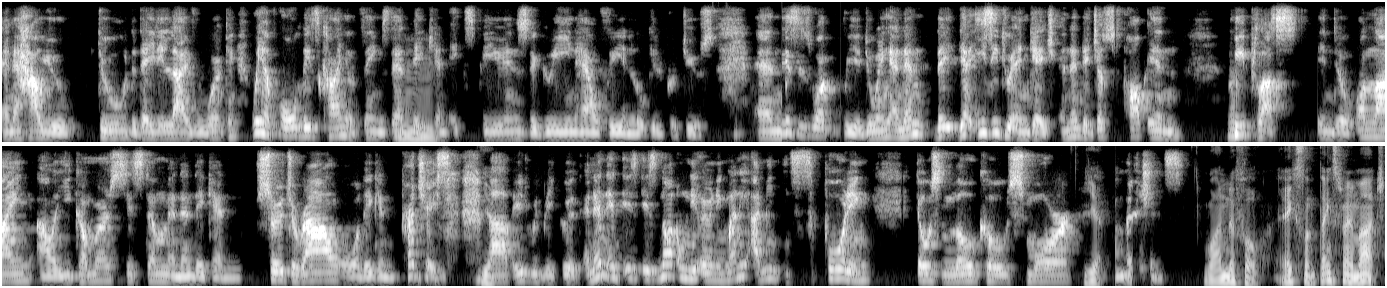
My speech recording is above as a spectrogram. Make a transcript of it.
and how you do the daily life working. We have all these kind of things that they Mm. can experience the green healthy and local produce. And this is what we are doing. And then they, they're easy to engage. And then they just pop in b plus into online our e-commerce system and then they can search around or they can purchase uh, it would be good and then it is it's not only earning money i mean it's supporting those local small yeah. merchants Wonderful. Excellent. Thanks very much.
